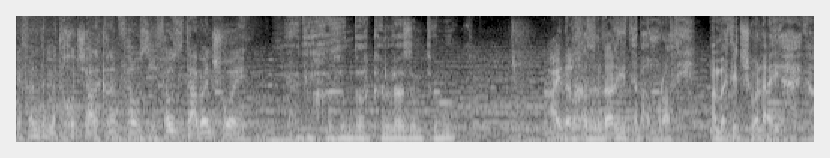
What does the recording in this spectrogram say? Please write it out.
يا فندم ما تاخدش على كلام فوزي. فوزي تعبان شوية. عيد الخزندار كان لازم تموت. عايده الخزندار دي تبقى مراتي. ما ماتتش ولا أي حاجة.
